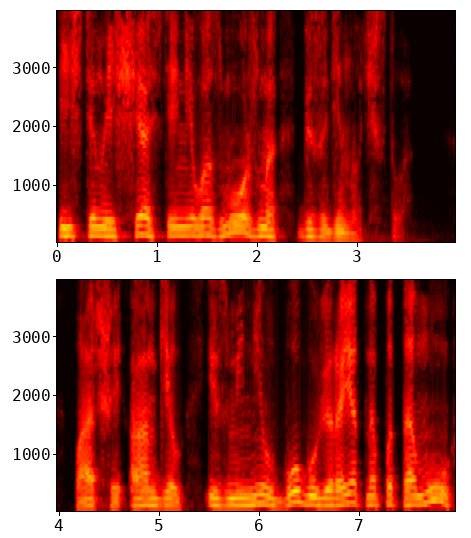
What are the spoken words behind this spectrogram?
Истинное счастье невозможно без одиночества. Падший ангел изменил Богу, вероятно, потому,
